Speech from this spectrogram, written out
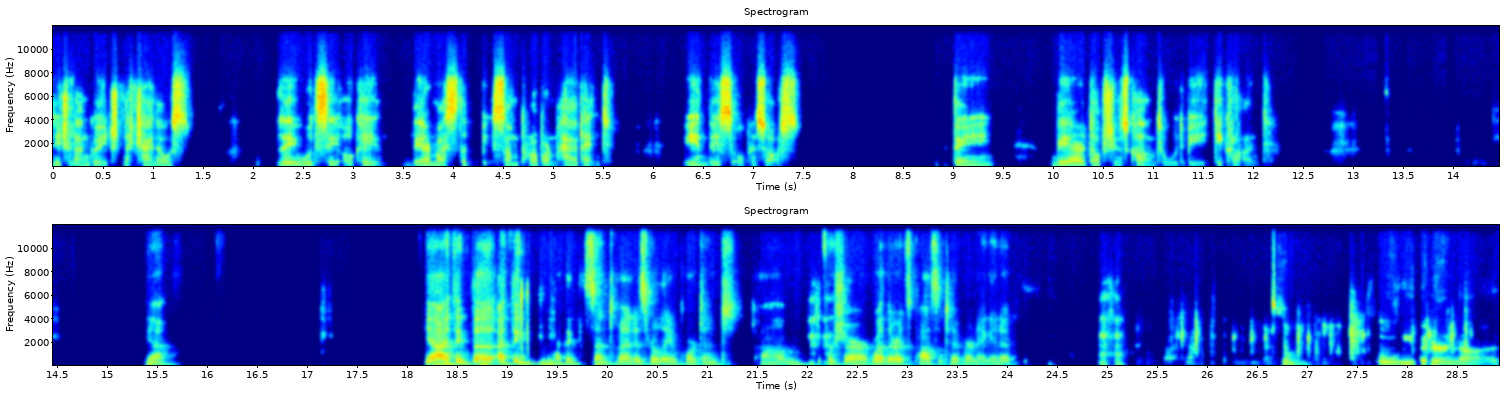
natural language channels, they would say, okay, there must be some problem happened in this open source. Then their adoptions count would be declined. Yeah. Yeah, I think the, I think, I think the sentiment is really important, um, for Mhm. sure, whether it's positive or negative. Mhm. So believe it or not,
